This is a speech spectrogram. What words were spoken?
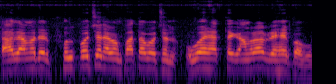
তাহলে আমাদের ফুল পচন এবং পাতা পচন উভয়ের হাত থেকে আমরা রেহাই পাবো।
